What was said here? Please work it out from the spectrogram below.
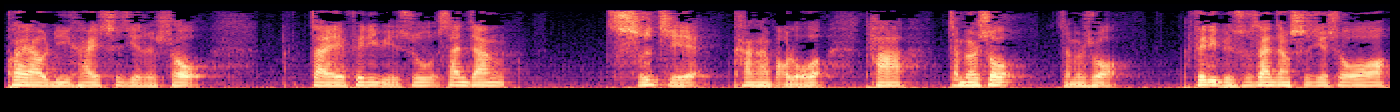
快要离开世界的时候，在《菲利比书》三章十节，看看保罗他怎么说？怎么说？《菲利比书》三章十节说：“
